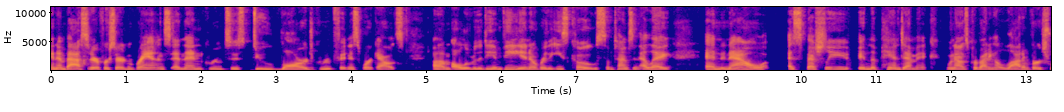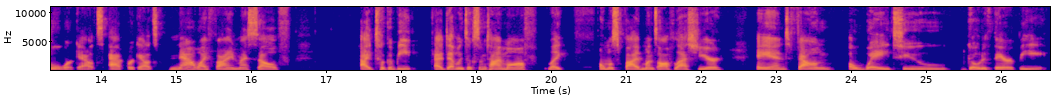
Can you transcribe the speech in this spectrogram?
an ambassador for certain brands, and then grew to do large group fitness workouts um, all over the DMV and over the East Coast, sometimes in LA. And now, especially in the pandemic, when I was providing a lot of virtual workouts, app workouts, now I find myself, I took a beat. I definitely took some time off, like almost five months off last year, and found a way to go to therapy,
